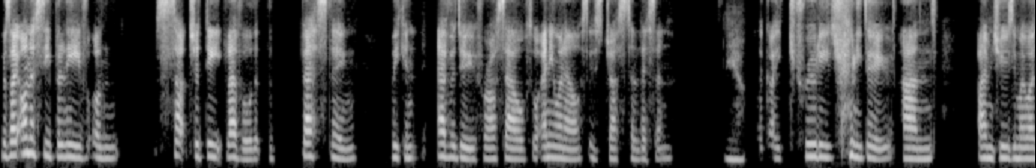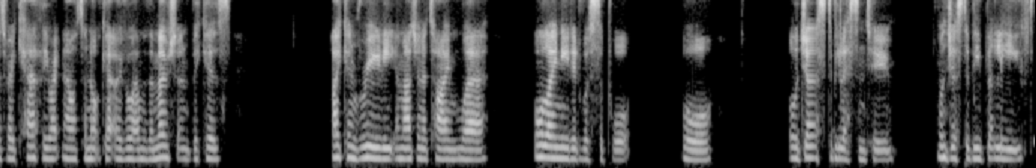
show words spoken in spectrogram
Because i honestly believe on such a deep level that the best thing we can ever do for ourselves or anyone else is just to listen yeah. Like i truly truly do and i'm choosing my words very carefully right now to not get overwhelmed with emotion because i can really imagine a time where all i needed was support or or just to be listened to or just to be believed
